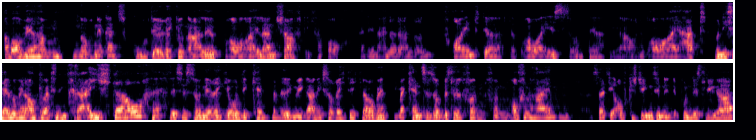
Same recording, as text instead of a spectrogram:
Aber auch wir haben noch eine ganz gute regionale Brauereilandschaft. Ich habe auch den einen oder anderen Freund, der der Brauer ist und der ja auch eine Brauerei hat. Und ich selber bin aufgewachsen im Kraichgau. Das ist so eine Region, die kennt man irgendwie gar nicht so richtig, glaube ich. Man kennt sie so ein bisschen von, von Hoffenheim, seit die aufgestiegen sind in die Bundesliga.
